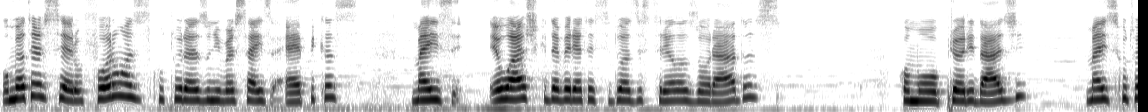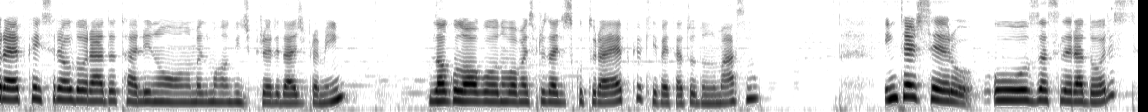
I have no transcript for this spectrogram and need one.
O meu terceiro foram as esculturas universais épicas, mas eu acho que deveria ter sido as estrelas douradas como prioridade. Mas escultura épica e estrela dourada tá ali no, no mesmo ranking de prioridade para mim. Logo, logo eu não vou mais precisar de escultura épica, que vai estar tudo no máximo. Em terceiro, os aceleradores.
